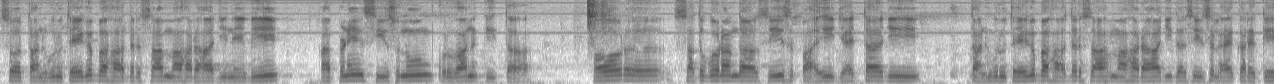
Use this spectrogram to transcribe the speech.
ਸੋ ਧੰਨ ਗੁਰੂ ਤੇਗ ਬਹਾਦਰ ਸਾਹਿਬ ਮਹਾਰਾਜ ਜੀ ਨੇ ਵੀ ਆਪਣੇ ਸੀਸ ਨੂੰ ਕੁਰਬਾਨ ਕੀਤਾ ਔਰ ਸਤਿਗੁਰਾਂ ਦਾ ਸੀਸ ਭਾਈ ਜੈਤਾ ਜੀ, ਧੰਨ ਗੁਰੂ ਤੇਗ ਬਹਾਦਰ ਸਾਹਿਬ ਮਹਾਰਾਜ ਜੀ ਦਾ ਸੀਸ ਲੈ ਕਰਕੇ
